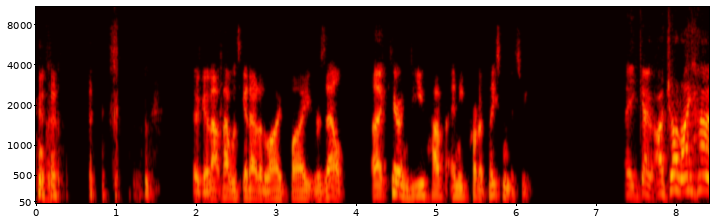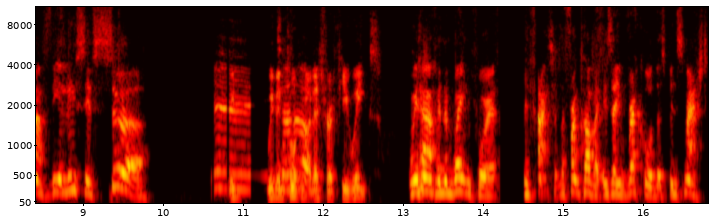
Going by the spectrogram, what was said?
There we go. That, that was Get Out Alive by Roselle. Uh, Kieran, do you have any product placement this week? There you go. Uh, John, I have the elusive Sur. Yay! We've been talking up. about this for a few weeks. We have and been waiting for it. In fact, the front cover is a record that's been smashed.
